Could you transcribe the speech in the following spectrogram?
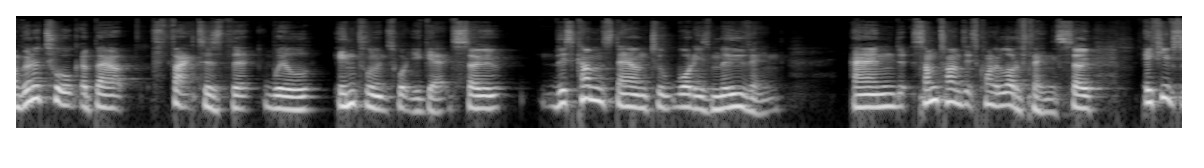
I'm going to talk about factors that will influence what you get. So, this comes down to what is moving, and sometimes it's quite a lot of things. So, if you've,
